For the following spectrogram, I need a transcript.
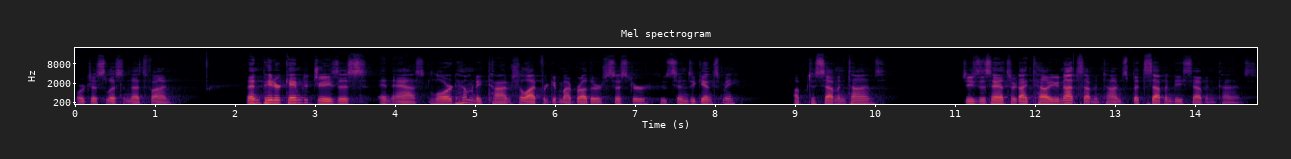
or just listen, that's fine. Then Peter came to Jesus and asked, Lord, how many times shall I forgive my brother or sister who sins against me? Up to seven times? Jesus answered, I tell you, not seven times, but seventy seven times.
